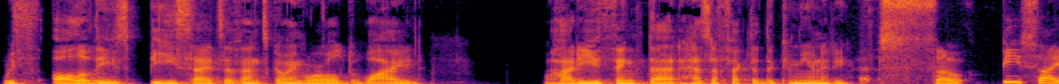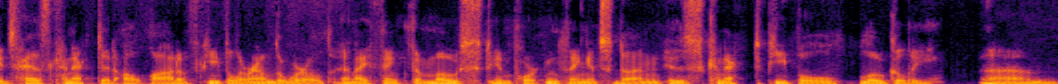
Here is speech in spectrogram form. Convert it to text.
With all of these B sides events going worldwide, how do you think that has affected the community? So, B-Sides has connected a lot of people around the world. And I think the most important thing it's done is connect people locally. Um,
